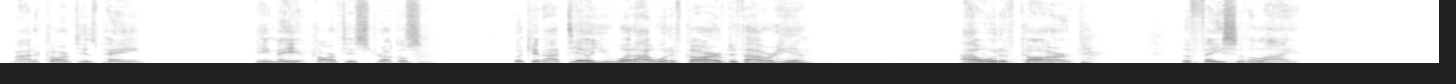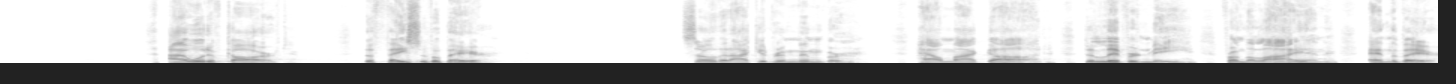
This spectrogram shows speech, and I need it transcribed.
He might have carved his pain, he may have carved his struggles. But can I tell you what I would have carved if I were him? I would have carved the face of a lion. I would have carved the face of a bear so that I could remember how my God delivered me from the lion and the bear.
